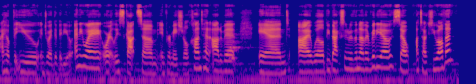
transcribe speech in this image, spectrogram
I hope that you enjoyed the video anyway, or at least got some informational content out of it. And I will be back soon with another video. So I'll talk to you all then.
